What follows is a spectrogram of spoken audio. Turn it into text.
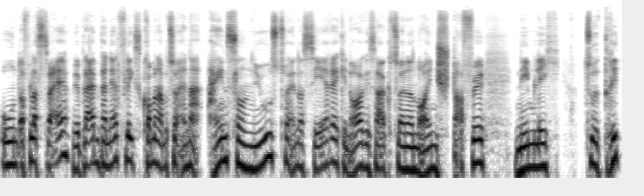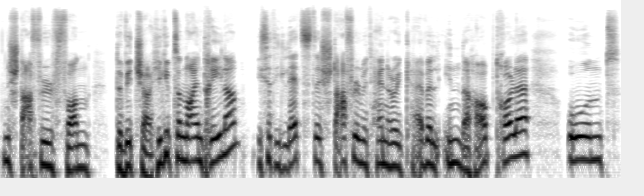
Und auf Platz zwei, wir bleiben bei Netflix, kommen aber zu einer Einzelnews, zu einer Serie, genauer gesagt zu einer neuen Staffel, nämlich zur dritten Staffel von The Witcher. Hier gibt's einen neuen Trailer, ist ja die letzte Staffel mit Henry Cavill in der Hauptrolle und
